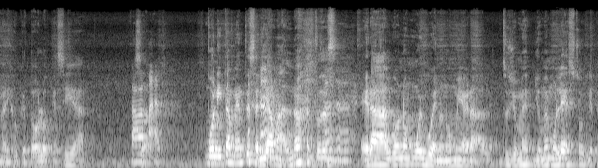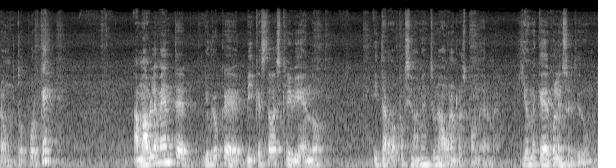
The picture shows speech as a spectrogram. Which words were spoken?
me dijo que todo lo que hacía estaba O sea, mal. bonitamente sería mal, ¿no? Entonces era algo no muy bueno, no muy agradable. Entonces yo me, yo me molesto y le pregunto, ¿por qué? Amablemente, yo creo que vi que estaba escribiendo y tardó aproximadamente una hora en responderme. Y yo me quedé con la incertidumbre.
